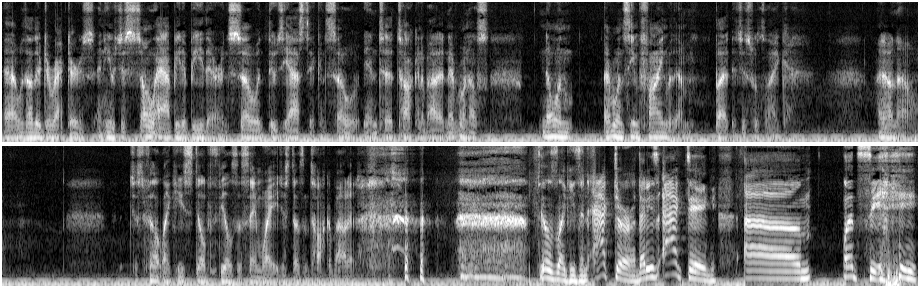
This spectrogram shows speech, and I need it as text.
uh, with other directors, and he was just so happy to be there and so enthusiastic and so into talking about it. And everyone else, no one, everyone seemed fine with him, but it just was like, I don't know. Just felt like he still feels the same way. He just doesn't talk about it. feels like he's an actor that he's acting um let's see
